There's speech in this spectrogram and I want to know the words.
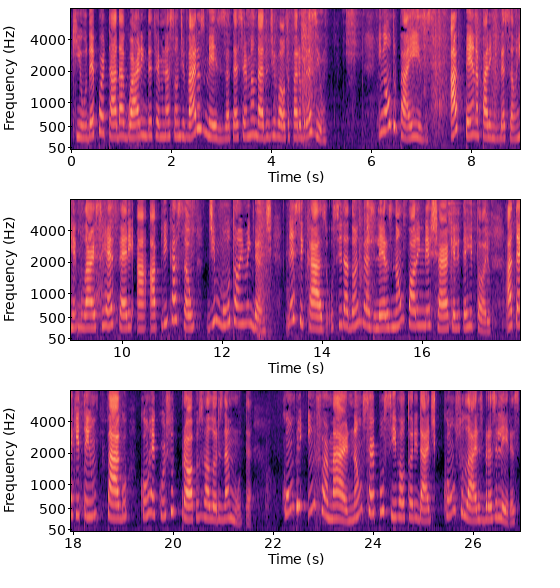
que o deportado aguarda em determinação de vários meses até ser mandado de volta para o Brasil. Em outros países, a pena para imigração irregular se refere à aplicação de multa ao imigrante. Nesse caso, os cidadãos brasileiros não podem deixar aquele território até que tenham pago com recurso próprio os valores da multa. Cumpre informar não ser possível autoridades consulares brasileiras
